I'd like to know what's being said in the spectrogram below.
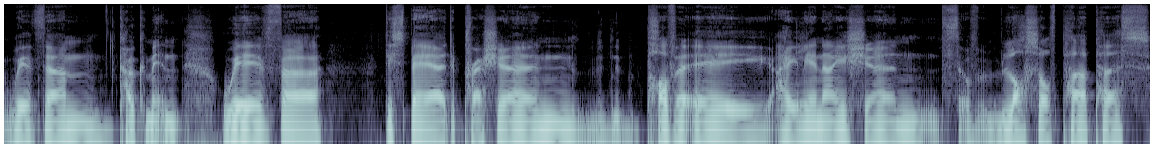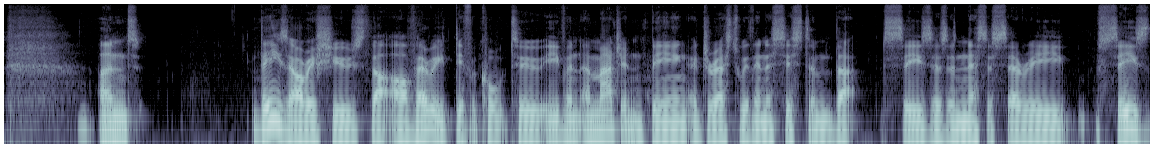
with um, co-committant with uh, despair, depression, poverty, alienation, sort of loss of purpose, mm-hmm. and these are issues that are very difficult to even imagine being addressed within a system that sees as a necessary sees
